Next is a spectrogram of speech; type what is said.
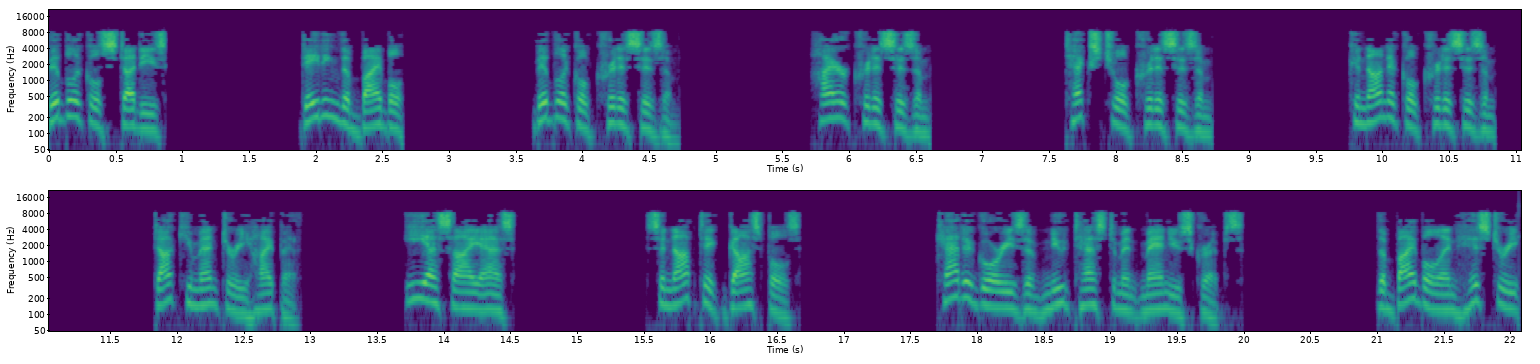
Biblical studies. Dating the Bible. Biblical criticism. Higher criticism Textual criticism Canonical criticism Documentary hypoth. ESIS Synoptic Gospels Categories of New Testament manuscripts The Bible and History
